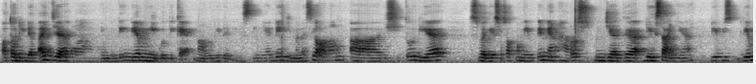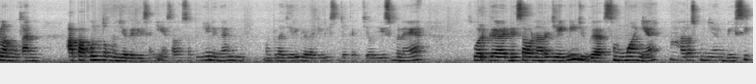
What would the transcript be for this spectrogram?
otodidak aja. Wow. Yang penting dia mengikuti kayak naluri dan instingnya dia gimana sih orang eh, di situ dia sebagai sosok pemimpin yang harus menjaga desanya. Dia dia melakukan apa pun untuk menjaga desanya ya salah satunya dengan mempelajari bela diri sejak kecil. Jadi sebenarnya warga desa Wonarja ini juga semuanya Hmm. harus punya basic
